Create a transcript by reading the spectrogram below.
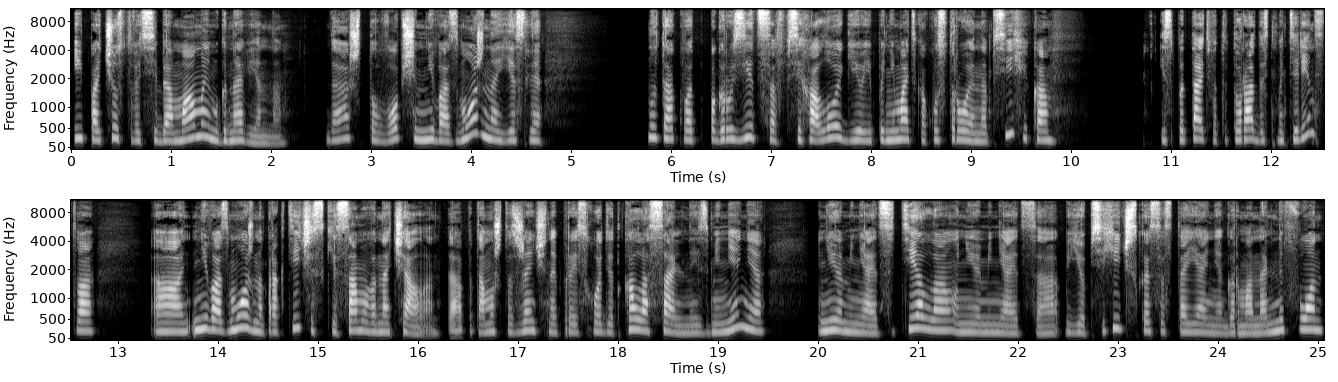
и почувствовать себя мамой мгновенно. Да, что, в общем, невозможно, если ну так вот погрузиться в психологию и понимать, как устроена психика, испытать вот эту радость материнства а, невозможно практически с самого начала, да, потому что с женщиной происходят колоссальные изменения. У нее меняется тело, у нее меняется ее психическое состояние, гормональный фон,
